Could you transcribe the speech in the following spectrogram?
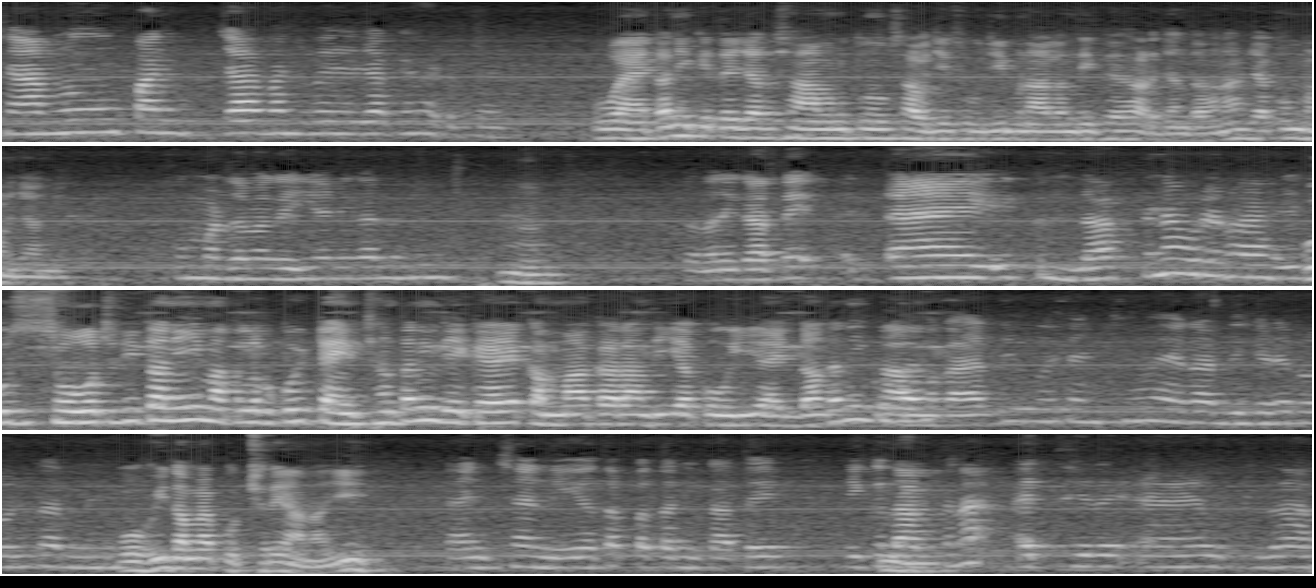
ਸ਼ਾਮ ਨੂੰ 5 4 5 ਵਜੇ ਜਾ ਕੇ ਹਟਦਾ ਹੈ। ਉਹ ਐ ਤਾਂ ਨਹੀਂ ਕਿਤੇ ਜਦ ਸ਼ਾਮ ਨੂੰ ਤੂੰ ਸਬਜੀ ਸੂਜੀ ਬਣਾ ਲੈਂਦੀ ਫਿਰ ਹਟ ਜਾਂਦਾ ਹਨਾ ਜਾਂ ਘੁੰਮਣ ਜਾਂਦੀ। ਘੁੰਮਣ ਦਾ ਮੈਂ ਗਈ ਨਹੀਂ ਗੱਲ ਨਹੀਂ ਹੂੰ। ਪਤਾ ਨਹੀਂ ਕਰਤੇ ਐ ਇੱਕ ਲੱਖ ਨਾ ਉਰੇ ਨੂੰ ਇਹ। ਕੁਝ ਸੋਚਦੀ ਤਾਂ ਨਹੀਂ ਮਤਲਬ ਕੋਈ ਟੈਨਸ਼ਨ ਤਾਂ ਨਹੀਂ ਲੈ ਕੇ ਆਏ ਕੰਮਾਂ ਕਾਰਾਂ ਦੀ ਜਾਂ ਕੋਈ ਐਦਾਂ ਤਾਂ ਨਹੀਂ ਕੰਮ ਕੋਈ ਕਰਦੀ ਕੋਈ ਟੈਨਸ਼ਨ ਹੋਇਆ ਕਰਦੀ ਜਿਹੜੇ ਰੋਜ਼ ਕਰਨੇ। ਉਹੀ ਤਾਂ ਮੈਂ ਪੁੱਛ ਰਿਹਾ ਨਾ ਜੀ। ਟੈਨਸ਼ਨ ਨਹੀਂ ਉਹ ਤਾਂ ਪਤਾ ਨਹੀਂ ਕਾਤੇ ਇੱਕ ਲੱਖ ਨਾ ਇੱਥੇ ਦੇ ਐ ਉੱਠਦਾ।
